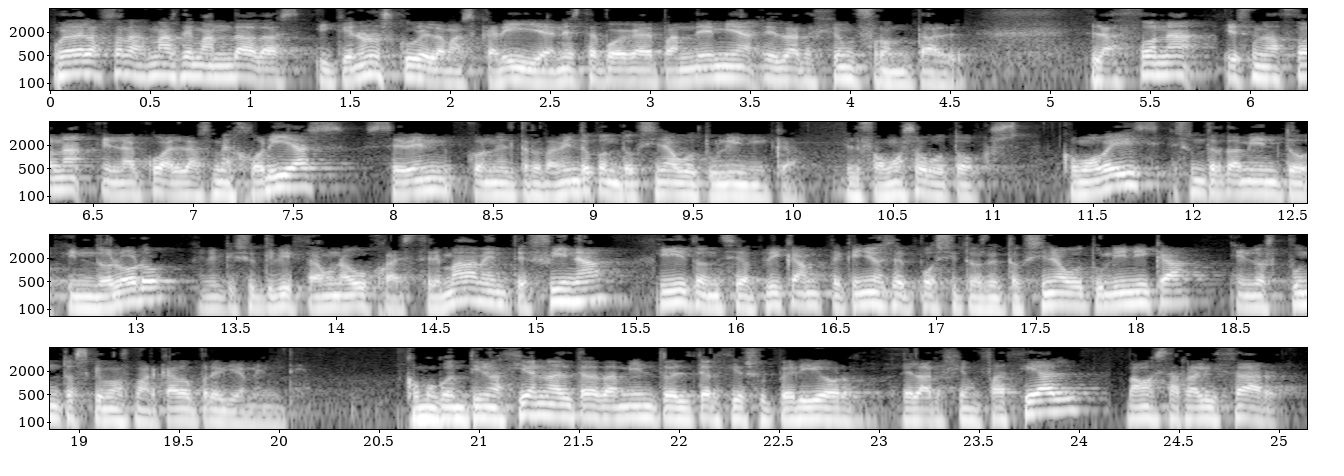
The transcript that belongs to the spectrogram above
Una de las zonas más demandadas y que no nos cubre la mascarilla en esta época de pandemia es la región frontal. La zona es una zona en la cual las mejorías se ven con el tratamiento con toxina botulínica, el famoso Botox. Como veis, es un tratamiento indoloro en el que se utiliza una aguja extremadamente fina y donde se aplican pequeños depósitos de toxina botulínica en los puntos que hemos marcado previamente. Como continuación al tratamiento del tercio superior de la región facial, vamos a realizar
